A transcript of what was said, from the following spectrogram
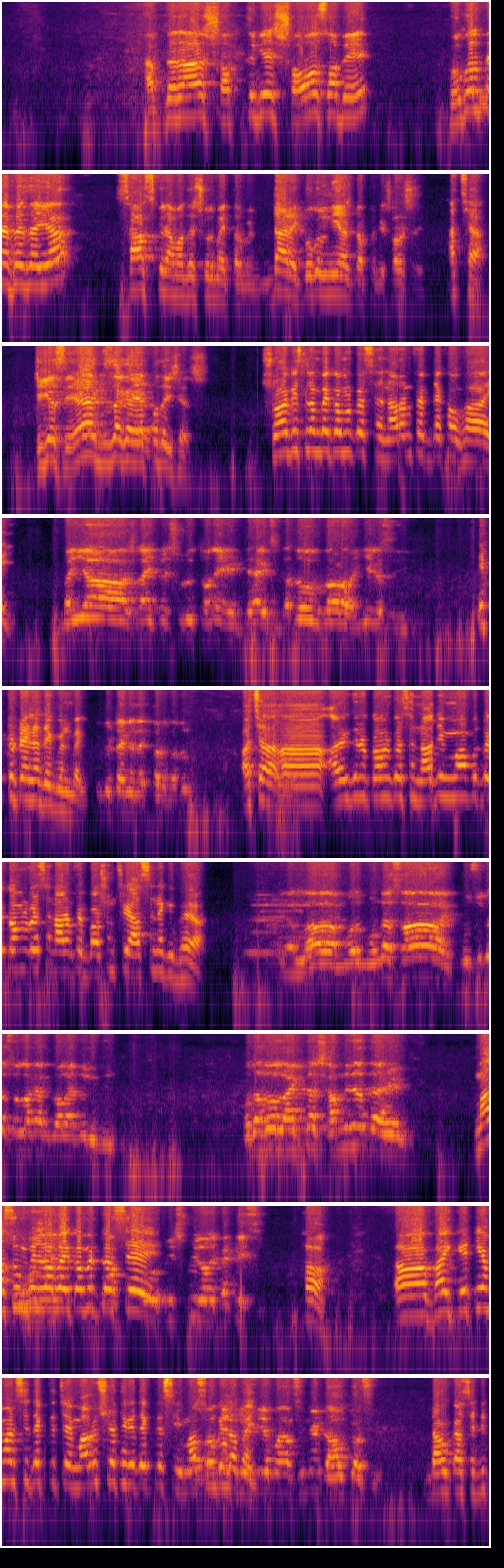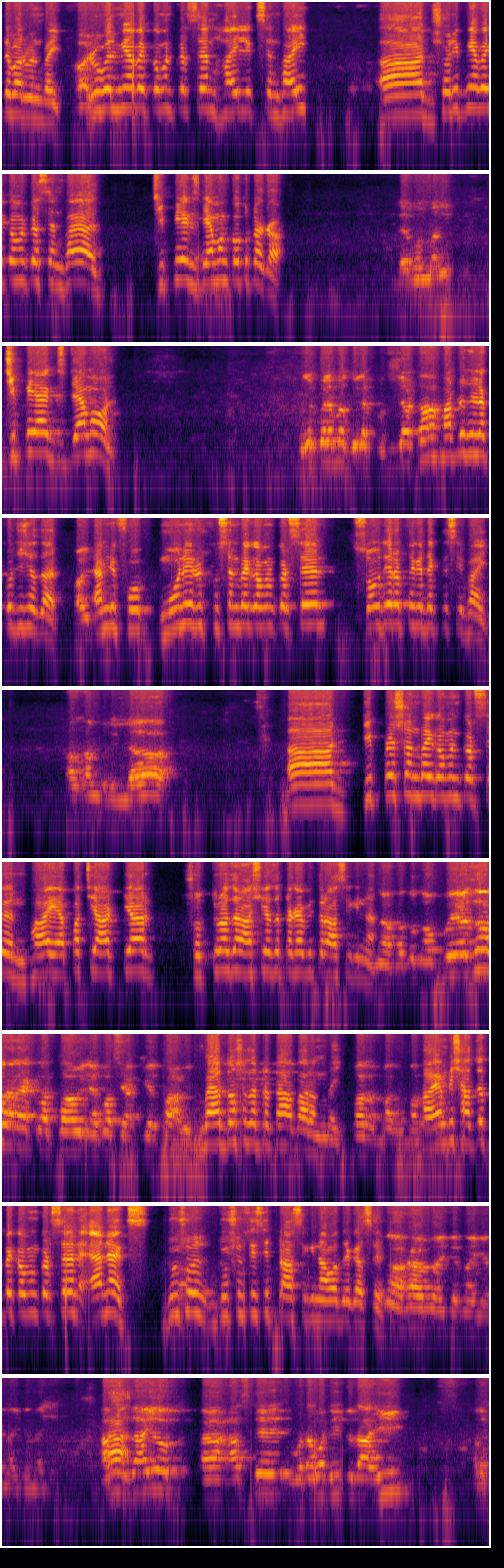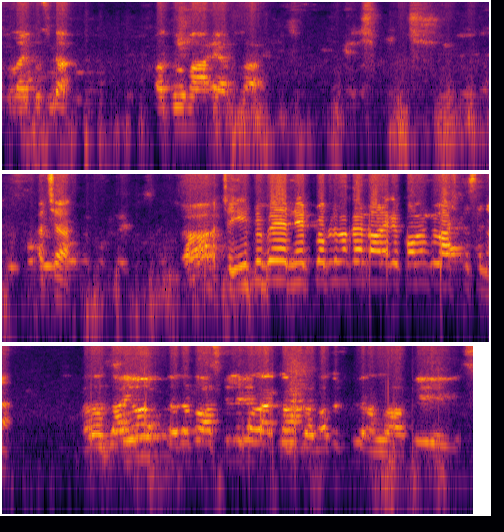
আপনারা সব থেকে সহজ হবে গুগল ম্যাপে যাইয়া সার্চ করে আমাদের শোরুমে আইতে পারবেন। ডাইরেক্ট গুগল নিয়ে আসবে আপনাকে সরাসরি। আচ্ছা। ঠিক আছে? এক জায়গায় এক কথাই শেষ। সোহাগ ইসলাম ভাই কমেন্ট করছেন? আরন ফাইভ দেখাও ভাই। ভাইয়া লাইফের শুরু তো অনেক দেখা গেছে। দাদু বড় ভাইয়া গেছে। একটু টাইনা দেখবেন ভাই। একটু টাইমে দেখতে পারবে দাদু। আচ্ছা আহ, আরেকজনের কমেন্ট করেছেন নাদিম মাহমুদ ভাই কমেন্ট করেছেন আরন ফাইভ বাসন ফ্রি আছে নাকি ভাইয়া? আল্লাহ মোর মনটা চাই। কচু গাছ লাগার গলায় ধরে দিই। ও দাদু লাইফটা সামনে যাতে মাসুম বিল্লাহ ভাই কমেন্ট করছে। হ্যাঁ। ভাই কেটিএম আরসি দেখতে চাই মালয়েশিয়া থেকে দেখতেছি মাসুম বিল্লাহ ভাই। ডাউট আছে। দিতে পারবেন ভাই। রুবেল মিয়া ভাই কমেন্ট করছেন হাই লিখছেন ভাই। আর শরীফ মিয়া ভাই কমেন্ট করছেন ভাইয়া জিপিএক্স ডেমন কত টাকা? যেমন মানে? জিপিএক্স ডেমন মাত্র দুই লাখ পঁচিশ হাজার। এমনি মনির হোসেন ভাই কমেন্ট করছেন সৌদি আরব থেকে দেখতেছি ভাই। আলহামদুলিল্লাহ। ডিপ্রেশন ভাই কমেন্ট করছেন। ভাই অ্যাপাচি আর সত্তর হাজার আশি হাজার টাকার ভিতরে আছে কিনা? আর ভাই দশ হাজার টাকা বাড়ান ভাই। সাজ্জাদ ভাই কমেন্ট করছেন এনএক্স দুশো দুশো সিসিটা আছে কিনা আমাদের কাছে? যাই হোক আজকে মোটামুটি রাহি। অনেক খোলাই করছি না। অদ্দু মাহে আল্লাহ আচ্ছা। আচ্ছা ইউটিউবে নেট প্রবলেমের কারণে অনেকে কমেন্টগুলো আসতেছে না। যাই হোক দাদা তো আজকে লেগে রাখলাম। আল্লাহ হাফেজ।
